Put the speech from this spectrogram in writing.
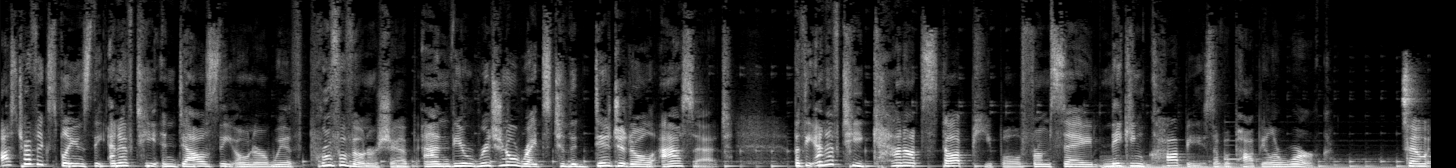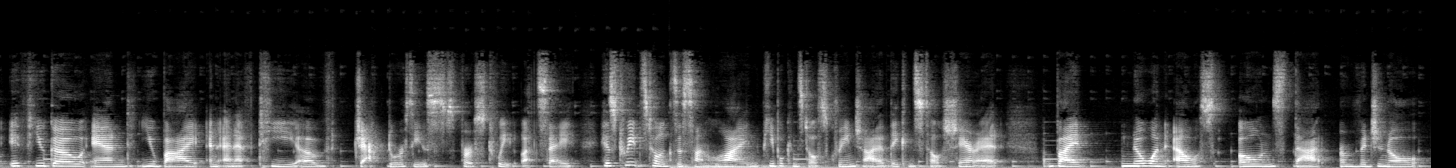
Ostroff explains the NFT endows the owner with proof of ownership and the original rights to the digital asset. But the NFT cannot stop people from, say, making copies of a popular work. So if you go and you buy an NFT of Jack Dorsey's first tweet, let's say, his tweet still exists online. People can still screenshot it, they can still share it, but no one else owns that original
